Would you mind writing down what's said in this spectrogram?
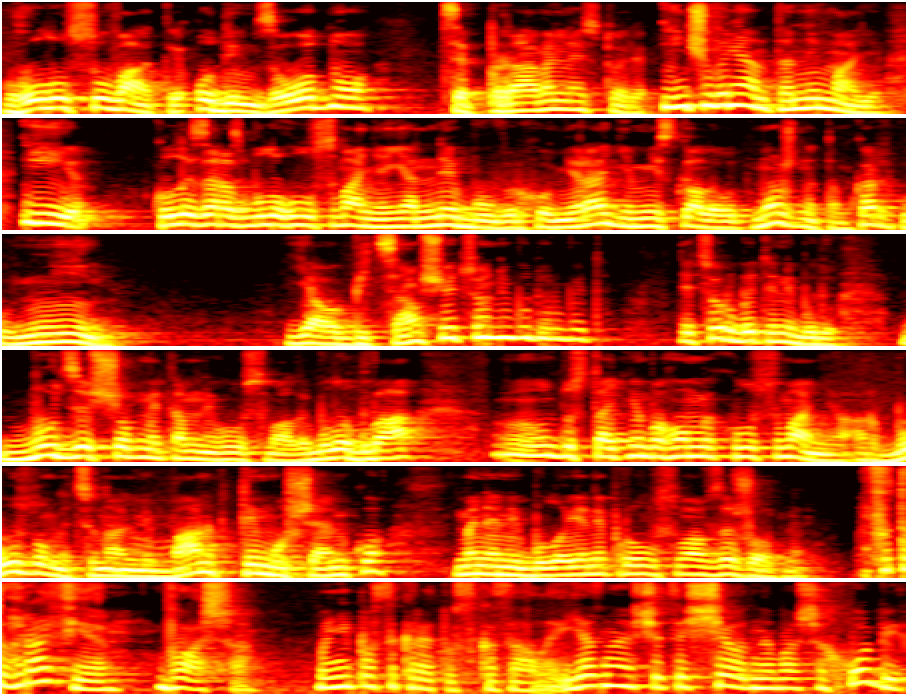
голосувати один за одного, це правильна історія. Іншого варіанта немає. І коли зараз було голосування, я не був у Верховній Раді, мені сказали, от можна там картку? Ні. Я обіцяв, що я цього не буду робити. Я цього робити не буду. Будь-за що б ми там не голосували. Було два ну, достатньо вагомих голосування: Арбузов, Національний банк, Тимошенко. Мене не було, я не проголосував за жодне. Фотографія ваша. Мені по секрету сказали. Я знаю, що це ще одне ваше хобі.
